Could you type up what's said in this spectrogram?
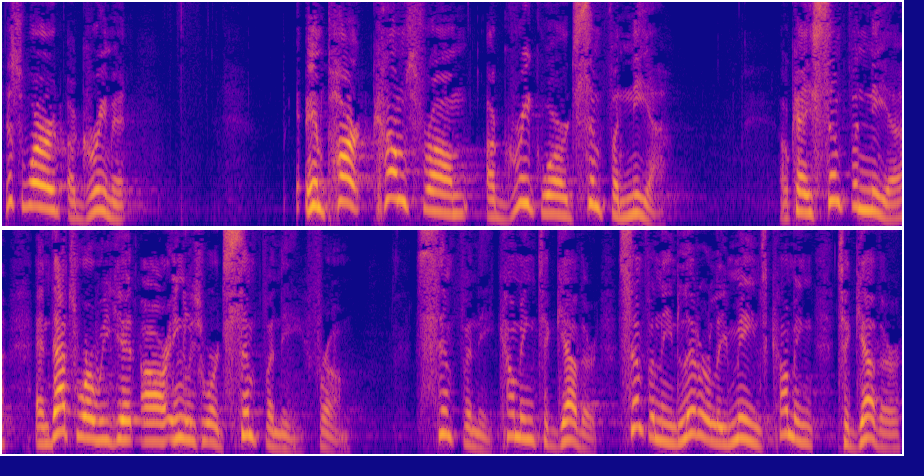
This word agreement in part comes from a Greek word, symphonia. Okay, symphonia, and that's where we get our English word symphony from. Symphony, coming together. Symphony literally means coming together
